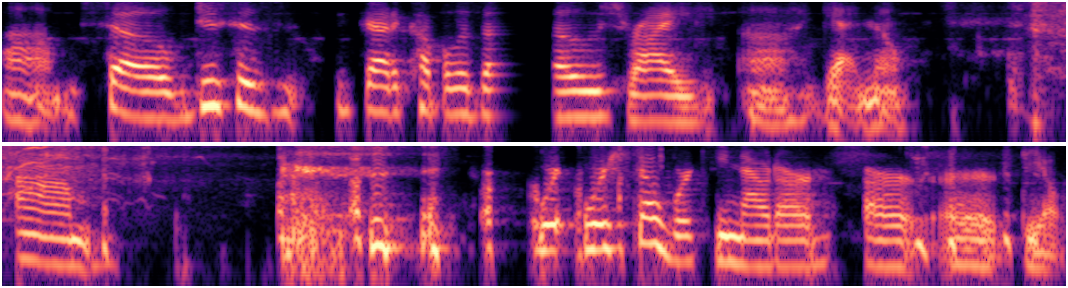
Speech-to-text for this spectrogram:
Um, so Deuce has got a couple of those right. Uh, yeah, no. Um, we're, we're still working out our, our, our deal.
